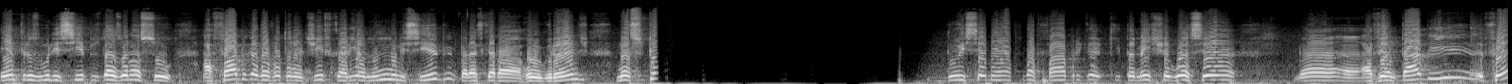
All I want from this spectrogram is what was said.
entre os municípios da Zona Sul. A fábrica da Votorantim ficaria num município, parece que era Rio Grande, mas to- do ICMS da fábrica, que também chegou a ser né, aventado e foi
